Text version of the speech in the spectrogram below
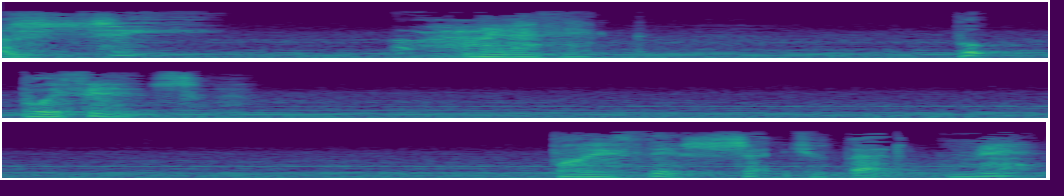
Sí. Pu- puedes... ¿Puedes ayudarme?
